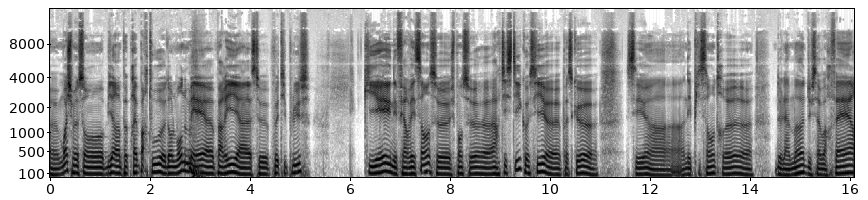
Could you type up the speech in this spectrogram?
Euh, moi, je me sens bien à peu près partout dans le monde, mais Paris a ce petit plus qui est une effervescence, je pense, artistique aussi, parce que c'est un, un épicentre de la mode, du savoir-faire.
